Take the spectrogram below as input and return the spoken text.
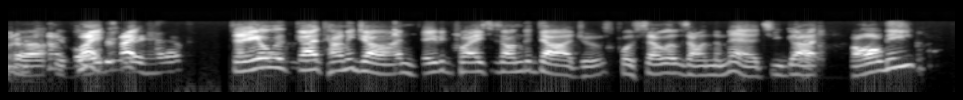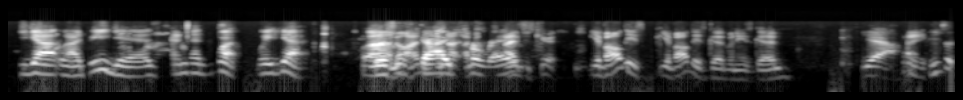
whatever. Uh, Eovaldi right, right. they have. Sale has got Tommy John. David Price is on the Dodgers. Porcello's on the Mets. You got Baldy. You got Rodriguez. And then what? We got Well, there's no, this I'm, guy, I'm, not, I'm, Perez. I'm just curious. Eovaldi's Eovaldi's good when he's good. Yeah, Right. he's a,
